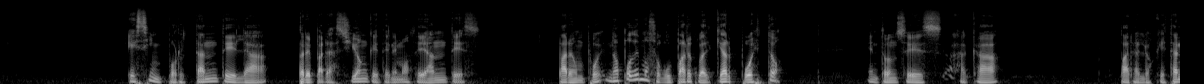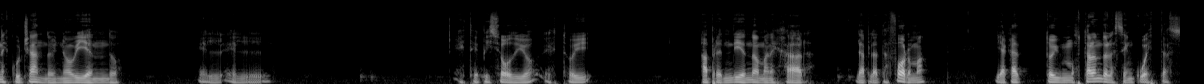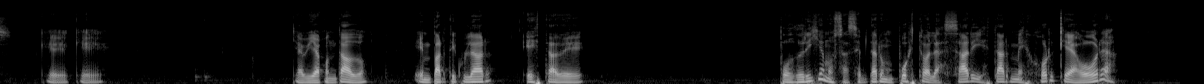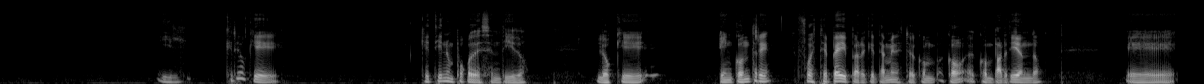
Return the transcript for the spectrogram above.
es importante la preparación que tenemos de antes para un puesto. No podemos ocupar cualquier puesto. Entonces acá para los que están escuchando y no viendo el, este episodio, estoy aprendiendo a manejar la plataforma y acá estoy mostrando las encuestas que, había contado, en particular esta de ¿podríamos aceptar un puesto al azar y estar mejor que ahora? Y creo que, que tiene un poco de sentido. Lo que encontré fue este paper que también estoy compartiendo, eh,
